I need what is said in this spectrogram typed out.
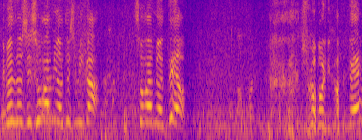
김현선 씨 소감이 어떠십니까? 소감이 어때요? 죽어버릴 것 같아?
